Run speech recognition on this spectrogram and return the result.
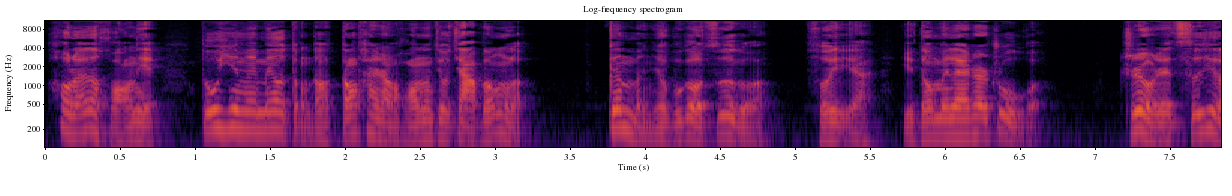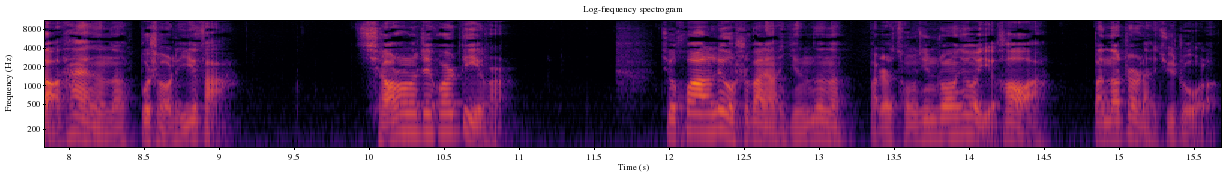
后来的皇帝都因为没有等到当太上皇呢就驾崩了，根本就不够资格，所以啊，也都没来这儿住过。只有这慈禧老太太呢，不守礼法。瞧上了这块地方，就花了六十万两银子呢，把这重新装修以后啊，搬到这儿来居住了。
